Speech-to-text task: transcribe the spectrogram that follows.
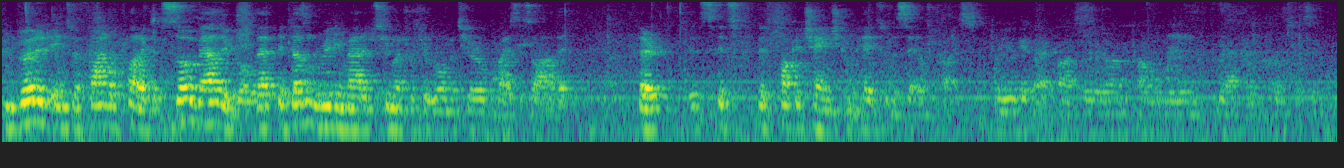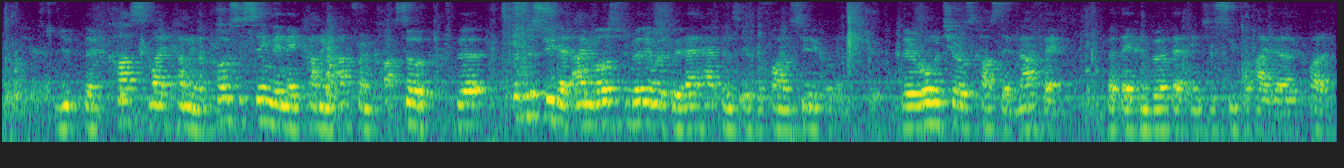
converted into a final product, it's so valuable that it doesn't really matter too much what your raw material prices are. That they're, it's, it's, it's pocket change compared to the sales price. Or you get that cost later on probably in the actual processing? You, the costs might come in the processing, they may come in upfront costs. So the industry that I'm most familiar with where that happens is the pharmaceutical industry. Their raw materials cost them nothing, but they convert that into super high value product.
